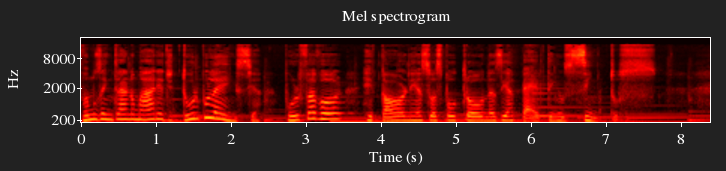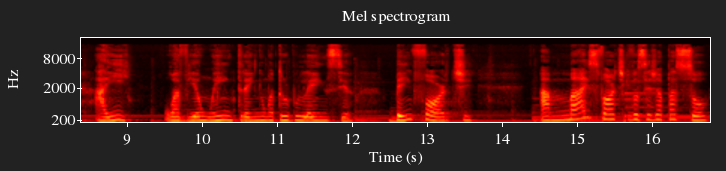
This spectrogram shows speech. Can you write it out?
vamos entrar numa área de turbulência. Por favor, retornem às suas poltronas e apertem os cintos. Aí, o avião entra em uma turbulência bem forte, a mais forte que você já passou,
